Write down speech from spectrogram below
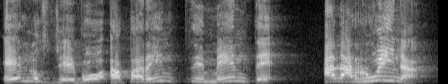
Él los llevó aparentemente a la ruina.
